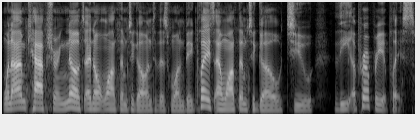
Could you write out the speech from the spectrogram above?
when I'm capturing notes, I don't want them to go into this one big place. I want them to go to the appropriate place.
